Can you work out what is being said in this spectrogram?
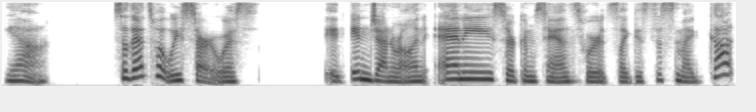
Yeah. So that's what we start with in general, in any circumstance where it's like, is this my gut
